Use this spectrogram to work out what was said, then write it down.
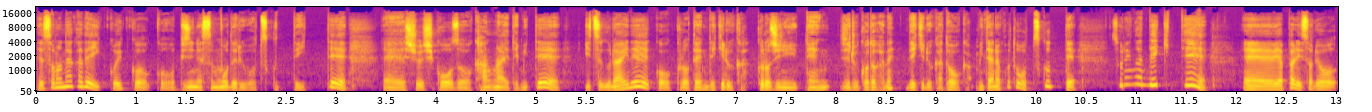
でその中で一個一個こうビジネスモデルを作っていって、えー、収支構造を考えてみていつぐらいでこう黒点できるか黒字に転じることがねできるかどうかみたいなことを作ってそれができて、えー、やっぱりそれを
